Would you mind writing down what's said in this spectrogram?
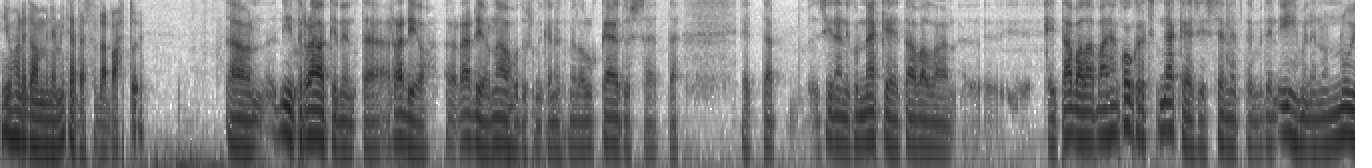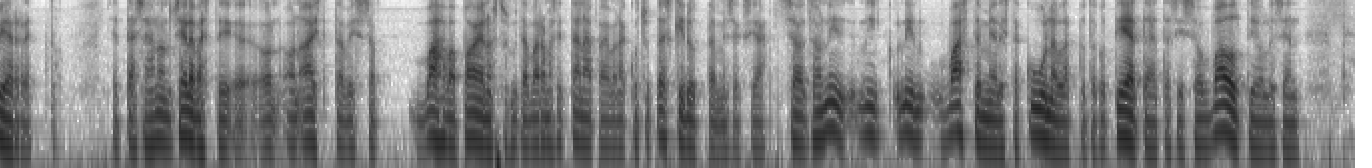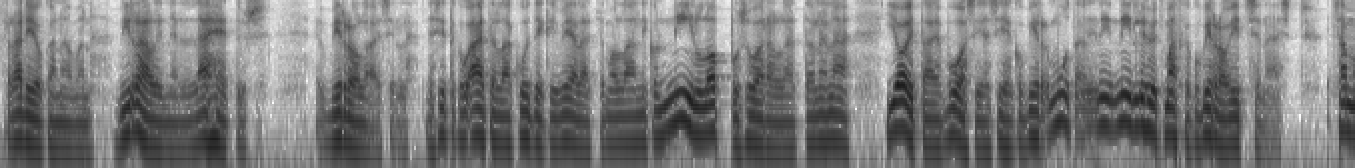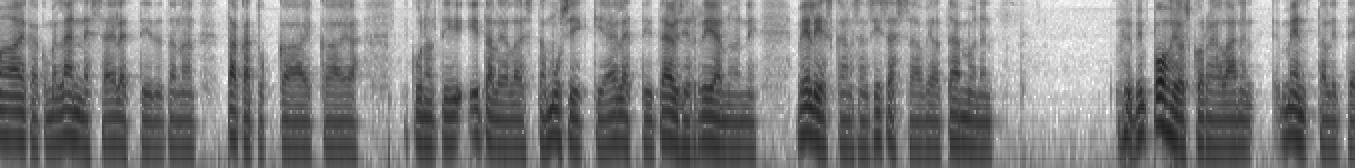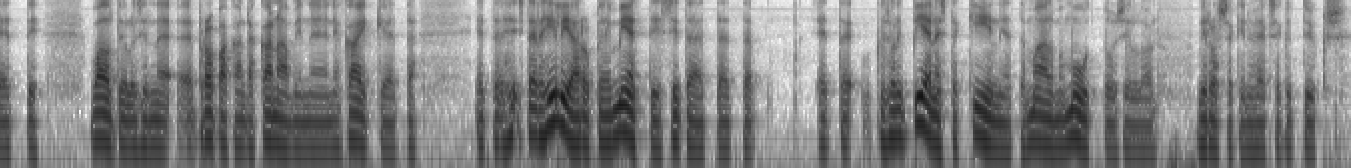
Juhani Tamminen, mitä tässä tapahtui? Tämä on niin traaginen tämä radio, radionauhoitus, mikä nyt meillä on ollut käytössä, että, että siinä niin näkee tavallaan, ei tavallaan, vaan ihan konkreettisesti näkee siis sen, että miten ihminen on nujerrettu. Että tässähän on selvästi on, on aistittavissa vahva painostus, mitä varmasti tänä päivänä kutsuttaisiin kiduttamiseksi. Ja se on, se on niin, niin, niin vastenmielistä kuunnella tuota, kun tietää, että siis se on valtiollisen radiokanavan virallinen lähetys virolaisille. Ja sitten kun ajatellaan kuitenkin vielä, että me ollaan niin, niin loppusuoralla, että on enää joitain vuosia siihen, kun Viro, muuta, niin, niin lyhyt matka kuin Viro itsenäistyy. Samaan aikaan, kun me lännessä elettiin tätä noin takatukkaa-aikaa ja kuunneltiin italialaista musiikkia ja elettiin täysin rienoin, niin veljeskansan sisässä on vielä tämmöinen hyvin pohjoiskorealainen mentaliteetti valtiollisille propagandakanavineen ja kaikkea, että että sitä hiljaa rupeaa miettimään sitä, että, että, että kun se oli pienestä kiinni, että maailma muuttui silloin Virossakin 91,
